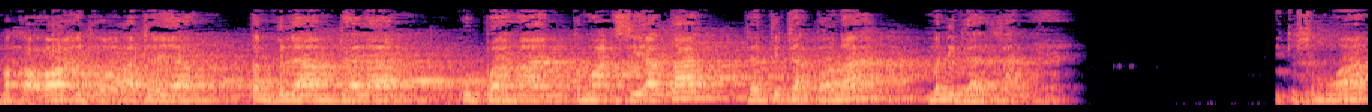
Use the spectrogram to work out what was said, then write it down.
maka orang itu ada yang tenggelam dalam kubangan kemaksiatan dan tidak pernah meninggalkannya. Itu semua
